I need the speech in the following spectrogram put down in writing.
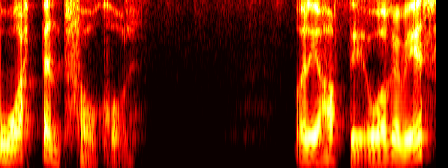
åpent forhold. Og de har hatt det i årevis.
